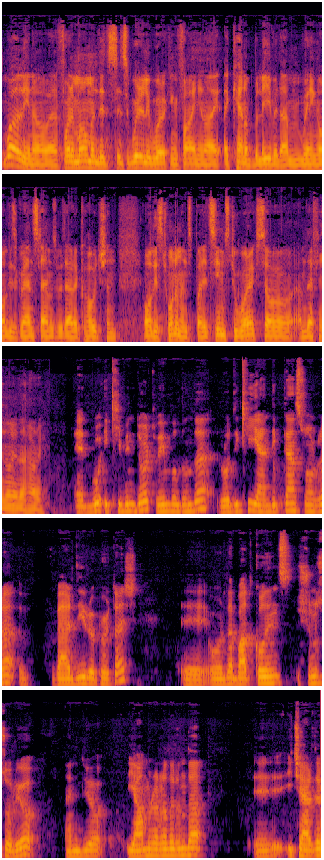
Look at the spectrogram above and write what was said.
Well, you know, uh, for the moment, it's it's really working fine. You know, I, I cannot believe it. I'm winning all these Grand Slams without a coach and all these tournaments, but it seems to work. So I'm definitely not in a hurry. Evet, bu 2004 Wimbledon'da Roddick'i yendikten sonra verdiği röportaj. Ee, orada Bud Collins şunu soruyor. Hani diyor yağmur aralarında e, içeride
